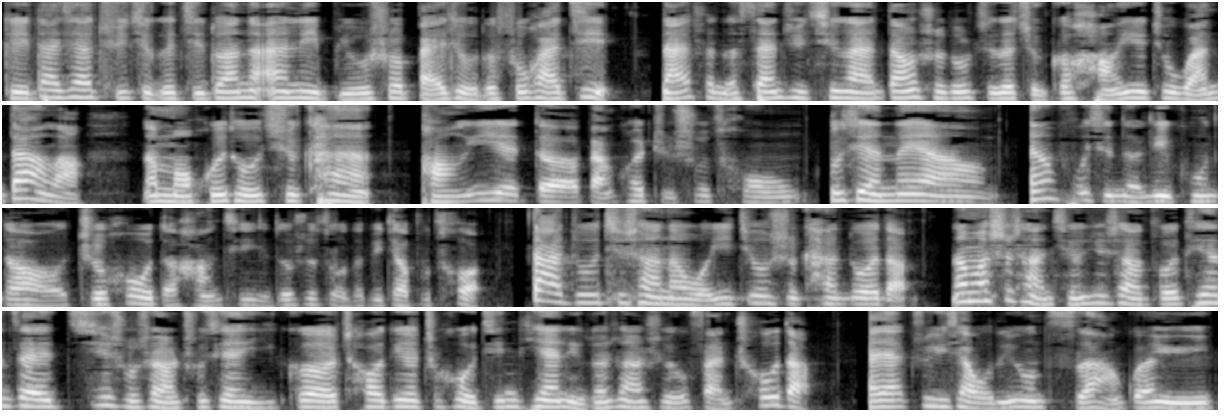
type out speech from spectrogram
给大家举几个极端的案例，比如说白酒的塑化剂、奶粉的三聚氰胺，当时都觉得整个行业就完蛋了。那么回头去看行业的板块指数，从出现那样颠覆性的利空到之后的行情，也都是走的比较不错。大周期上呢，我依旧是看多的。那么市场情绪上，昨天在技术上出现一个超跌之后，今天理论上是有反抽的。大家注意一下我的用词啊，关于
